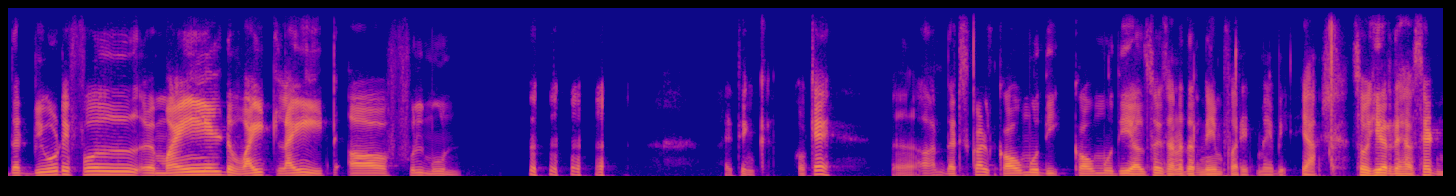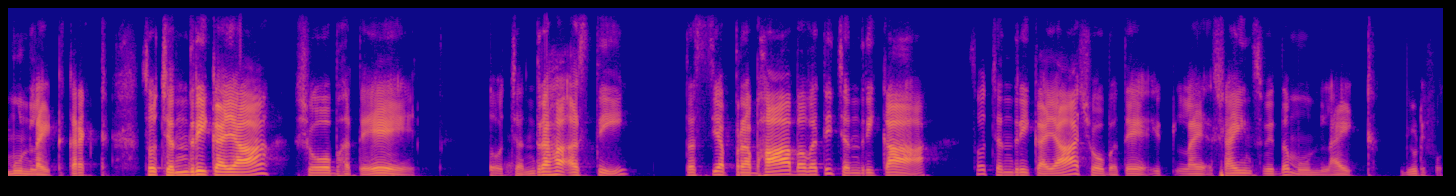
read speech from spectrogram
that beautiful uh, mild white light of full moon. I think. Okay. Uh, that's called Kaumudi. Kaumudi also is another name for it, maybe. Yeah. So here they have said moonlight, correct? So Chandrikaya Shobhate. So Chandraha Asti Tasya Prabha Bhavati Chandrika. So Chandrikaya Shobhate. It shines with the moonlight. Beautiful.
